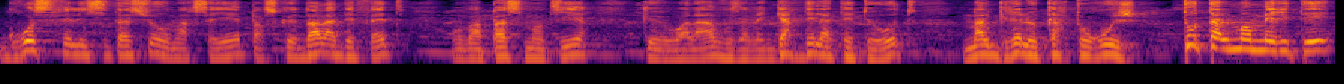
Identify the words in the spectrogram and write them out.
grosse félicitations aux Marseillais parce que dans la défaite, on va pas se mentir que voilà, vous avez gardé la tête haute malgré le carton rouge totalement mérité.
